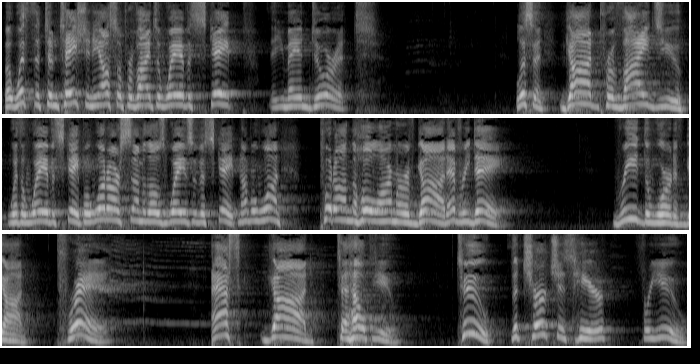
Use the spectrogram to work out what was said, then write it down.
But with the temptation, he also provides a way of escape that you may endure it. Listen, God provides you with a way of escape. Well, what are some of those ways of escape? Number one, Put on the whole armor of God every day. Read the Word of God. Pray. Ask God to help you. Two, the church is here for you.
